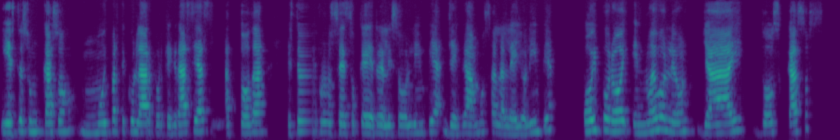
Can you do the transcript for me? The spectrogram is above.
y este es un caso muy particular porque gracias a todo este proceso que realizó Olimpia, llegamos a la ley Olimpia. Hoy por hoy en Nuevo León ya hay dos casos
